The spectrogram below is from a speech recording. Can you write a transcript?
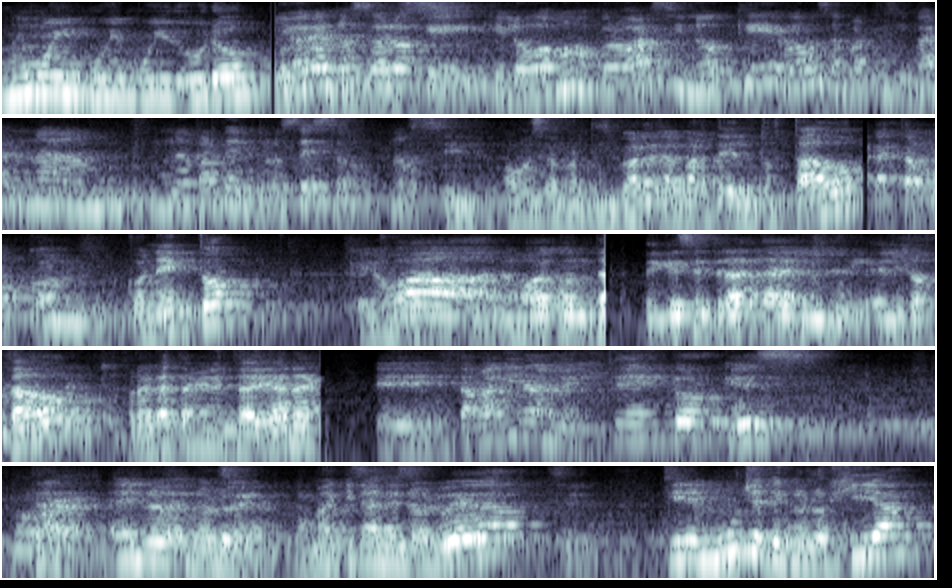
muy, muy, muy duro. Y ahora no solo que, que lo vamos a probar, sino que vamos a participar en una, una parte del proceso, ¿no? Sí, vamos a participar de la parte del tostado. Acá estamos con, con Héctor, que nos va, nos va a contar de qué se trata el, el tostado. Por acá también está Diana. Eh, esta máquina me dijiste, Héctor, que es, Noruega. es de Noruega. La máquina es de Noruega. Tiene mucha tecnología,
